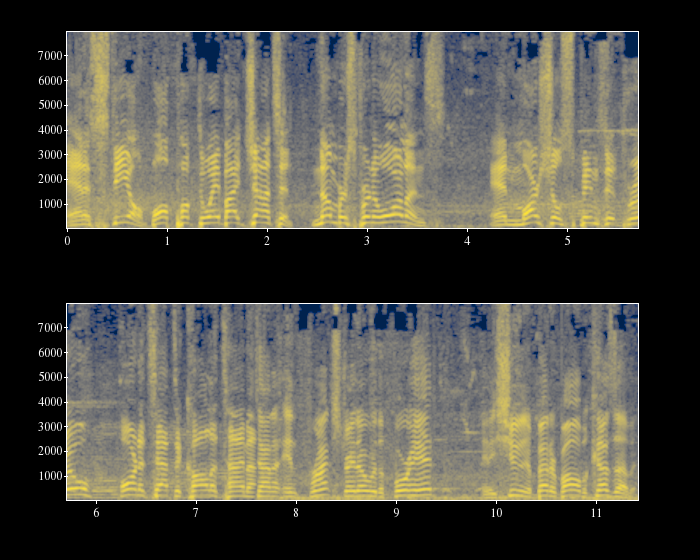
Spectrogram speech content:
And a steal. Ball poked away by Johnson. Numbers for New Orleans. And Marshall spins it through. Hornets have to call a timeout. Of in front, straight over the forehead, and he's shooting a better ball because of it.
